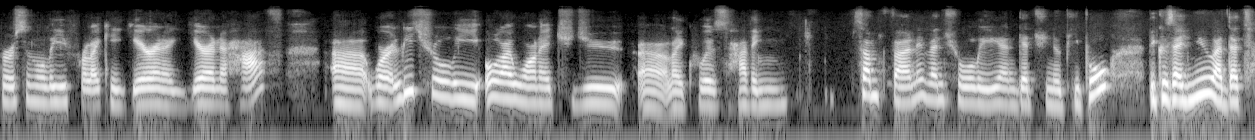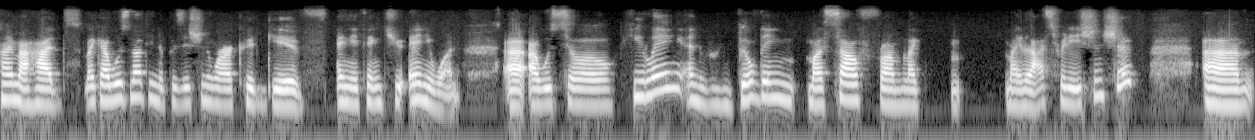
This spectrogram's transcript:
personally for like a year and a year and a half, uh, where literally all I wanted to do, uh, like, was having some fun eventually and get to know people because I knew at that time I had like I was not in a position where I could give anything to anyone. Uh, I was still healing and rebuilding myself from like m- my last relationship. Um,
